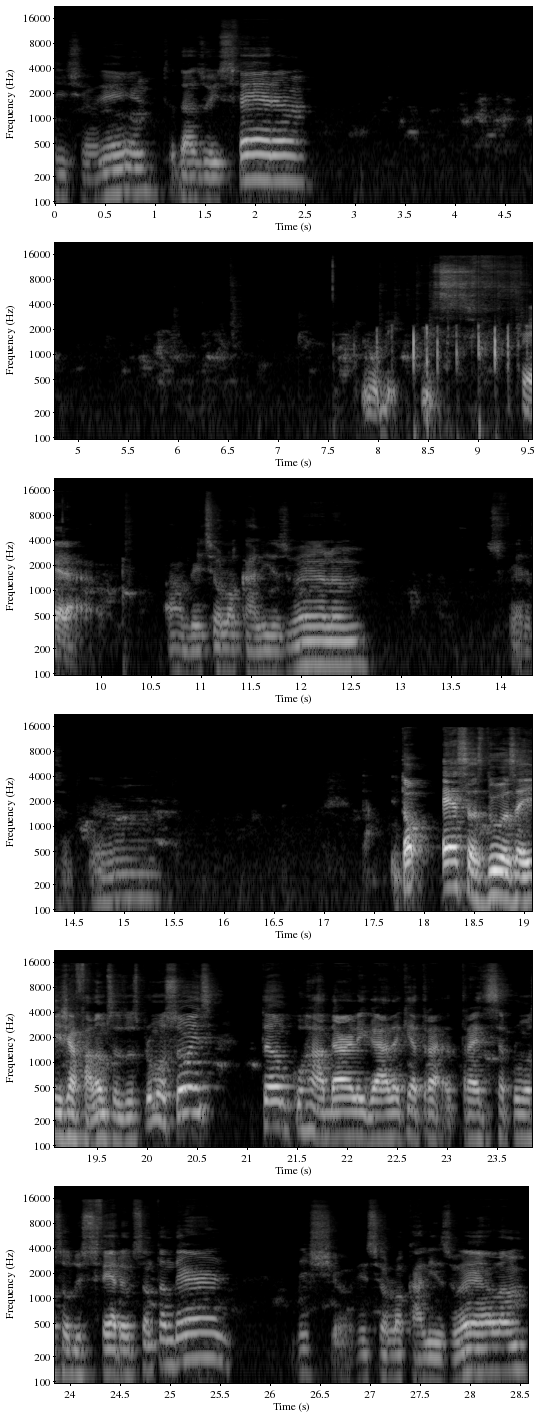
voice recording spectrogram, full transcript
Deixa eu ver. Tudo azul esfera. Clube esfera. Vamos ver se eu localizo ela. Esfera Tá. Então, essas duas aí já falamos, essas duas promoções. Estamos com o radar ligado aqui atrás dessa promoção do Esfera do Santander. Deixa eu ver se eu localizo ela.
